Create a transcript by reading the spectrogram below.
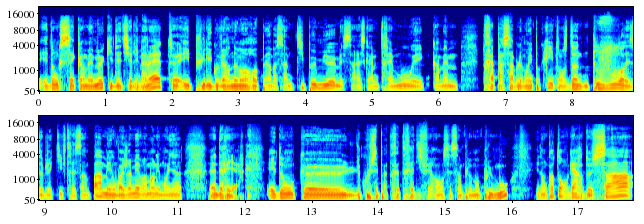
Et donc c'est quand même eux qui détiennent les manettes. Et puis les gouvernements européens, bah, c'est un petit peu mieux, mais ça reste quand même très mou et quand même très passablement hypocrite. On se donne toujours des objectifs très sympas, mais on voit jamais vraiment les moyens euh, derrière. Et donc euh, du coup c'est pas très très différent, c'est simplement plus mou. Et donc quand on regarde ça,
